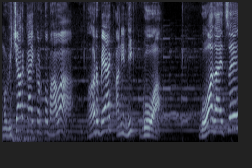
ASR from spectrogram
मग विचार काय करतो भावा? भर बॅग आणि निघ गोवा. गोवा जायचंय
